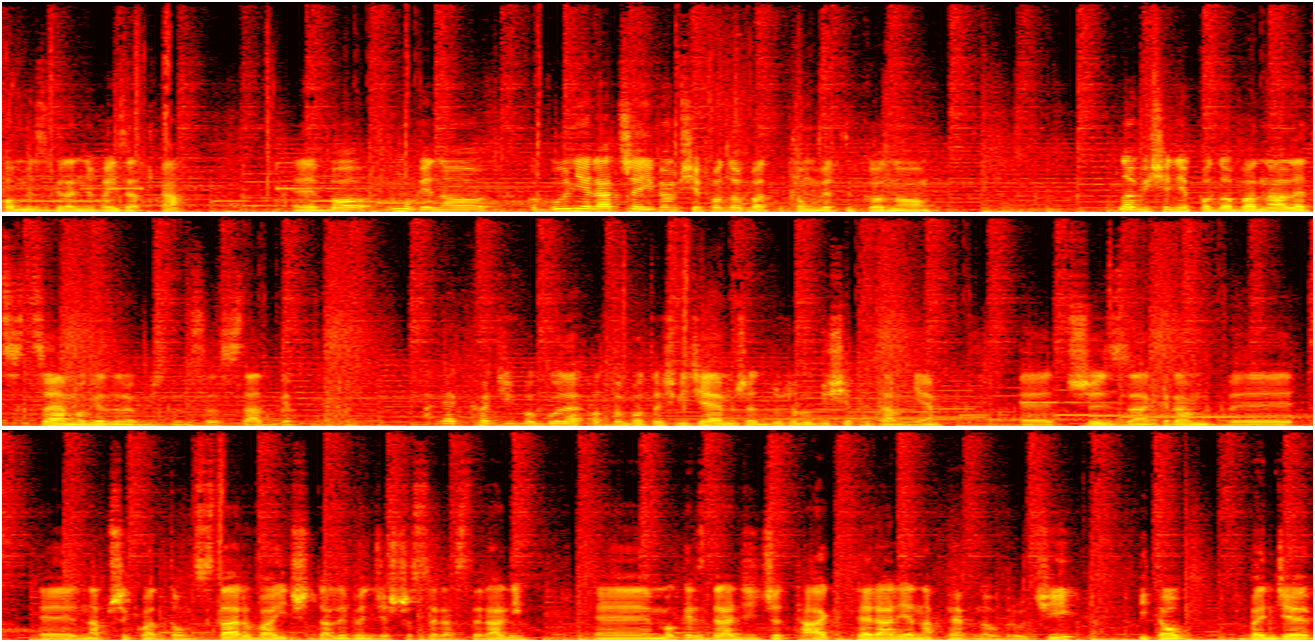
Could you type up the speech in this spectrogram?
pomysł grania w Izatka. E, Bo mówię, no ogólnie raczej wam się podoba, tylko mówię, tylko no... No mi się nie podoba, no ale co ja mogę zrobić, no co sadgę. A jak chodzi w ogóle o to, bo też widziałem, że dużo ludzi się pyta mnie, e, czy zagram w e, na przykład Don't Starva i czy dalej będzie jeszcze seria Terali. E, mogę zdradzić, że tak, Terraria na pewno wróci i to będzie,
